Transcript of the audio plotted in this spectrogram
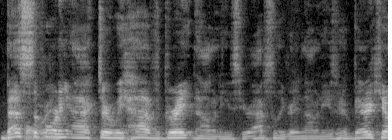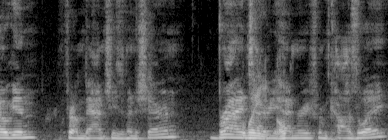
Best Forward. supporting actor, we have great nominees here. Absolutely great nominees. We have Barry Keoghan from Banshees of Inisherin, Brian Wait, Tyree oh. Henry from Causeway.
